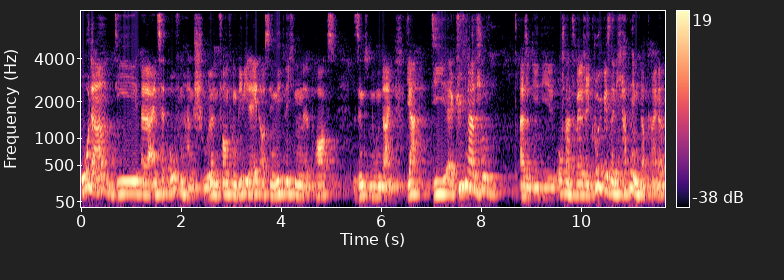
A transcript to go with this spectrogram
oder die, äh, ein Set Ofenhandschuhe in Form von BB-8 aus den niedlichen äh, Porks sind nun dein. Ja, die äh, Küchenhandschuhe, also die, die Ofenhandschuhe wären natürlich cool gewesen, denn ich habe nämlich noch keine.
